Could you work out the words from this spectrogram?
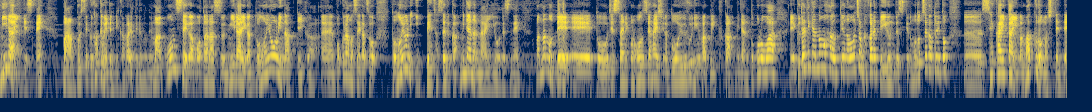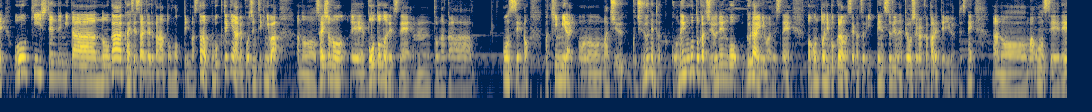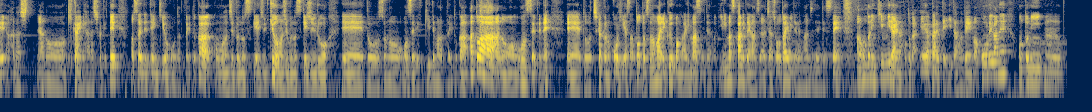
未来ですね。まあ、ボイステック革命というふうに書かれているので、まあ、音声がもたらす未来がどのようになっていくか、えー、僕らの生活をどのように一変させるか、みたいな内容ですね。まあ、なので、えっ、ー、と、実際にこの音声配信がどういうふうにうまくいくか、みたいなところは、えー、具体的なノウハウっていうのはもちろん書かれているんですけども、どちらかというと、う世界単位、まあ、マクロの視点で、大きい視点で見たのが解説されてるかなと思っています。ただ、僕的にはね、個人的には、あの、最初の、えー、冒頭のですね、うんと、なんか、音声の、まあ、近未来、あのまあ10、10, 年た、5年後とか10年後ぐらいにはですね、まあ、本当に僕らの生活が一変するような描写が書かれているんですね。あのまあ、音声で話、あの機械に話しかけて、まあ、それで天気予報だったりとか、今後の自分のスケジュール、今日の自分のスケジュールを、えっ、ー、と、その音声で聞いてもらったりとか、あとは、あの、音声でね、えっ、ー、と、近くのコーヒー屋さん通ったらその前にクーポンがありますみたいな、いりますかみたいな感じで、じゃあちょうだいみたいな感じでですね、あの本当に近未来なことが描かれていたので、まあ、これがね、本当に、うん、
